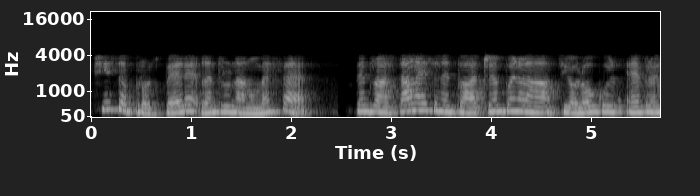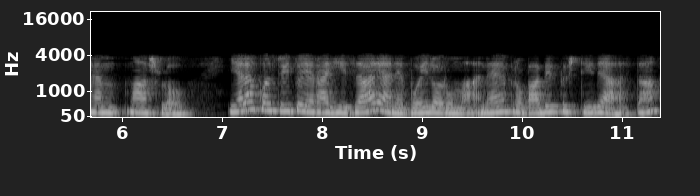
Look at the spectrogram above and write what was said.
și să prospere într-un anume fel. Pentru asta, hai să ne întoarcem până la psihologul Abraham Maslow. El a construit o ierarhizare a nevoilor umane, probabil că știi de asta,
